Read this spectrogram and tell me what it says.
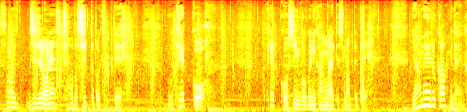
その事情をねちょうど知った時って結構結構深刻に考えてしまっててやめるか？みたいな。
